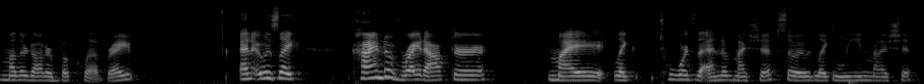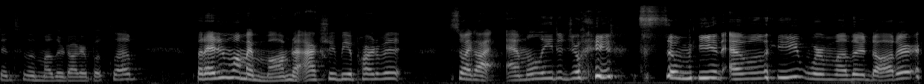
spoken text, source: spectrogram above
mother daughter book club, right? And it was like kind of right after my like towards the end of my shift, so it would like lean my shift into the mother daughter book club. But I didn't want my mom to actually be a part of it. So I got Emily to join. so me and Emily were mother daughter.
